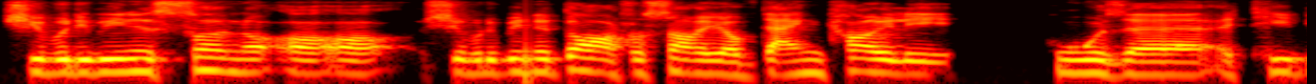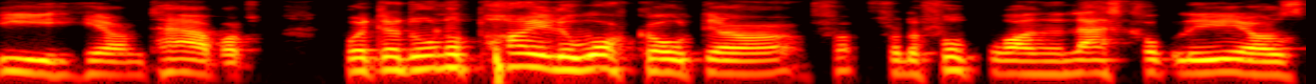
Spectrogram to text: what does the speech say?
She would have been a son, or, or she would have been a daughter, sorry, of Dan Kiely, who eh, was a, a TD here in Tarbert. But they're doing a pile of work out there for, for the football in the last couple of years.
